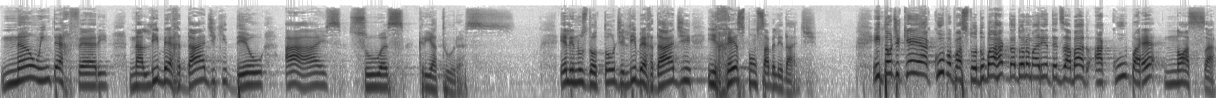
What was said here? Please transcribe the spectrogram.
não interfere na liberdade que deu às suas criaturas. Ele nos dotou de liberdade e responsabilidade. Então, de quem é a culpa, pastor? Do barraco da dona Maria ter desabado? A culpa é nossa.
